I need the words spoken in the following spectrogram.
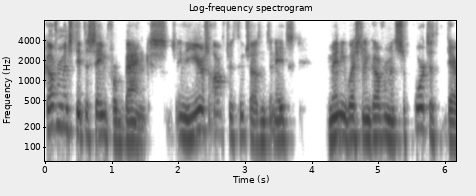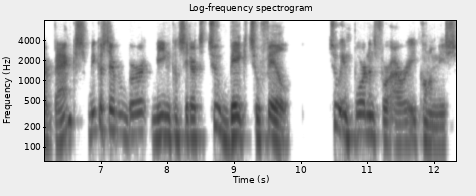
governments did the same for banks. In the years after 2008, many Western governments supported their banks because they were being considered too big to fail, too important for our economies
